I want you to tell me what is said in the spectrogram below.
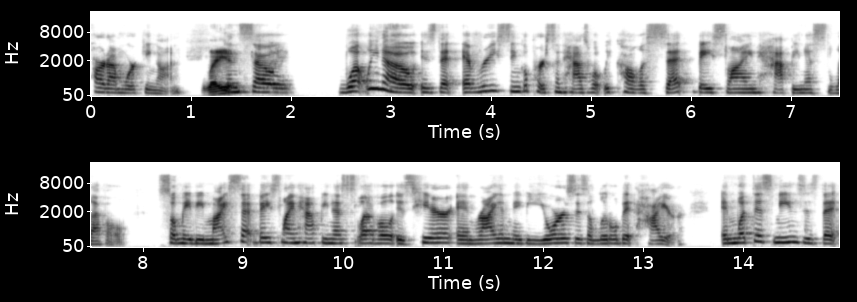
part I'm working on. Lay and so what we know is that every single person has what we call a set baseline happiness level. So maybe my set baseline happiness level is here, and Ryan, maybe yours is a little bit higher. And what this means is that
